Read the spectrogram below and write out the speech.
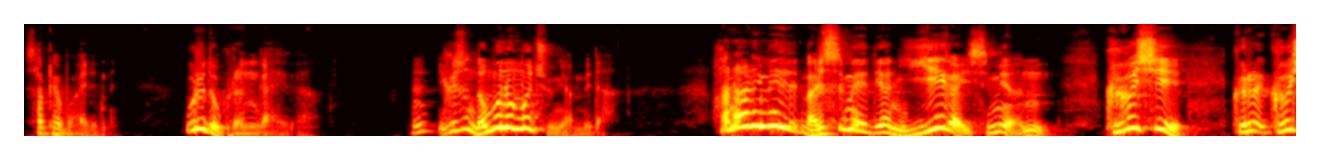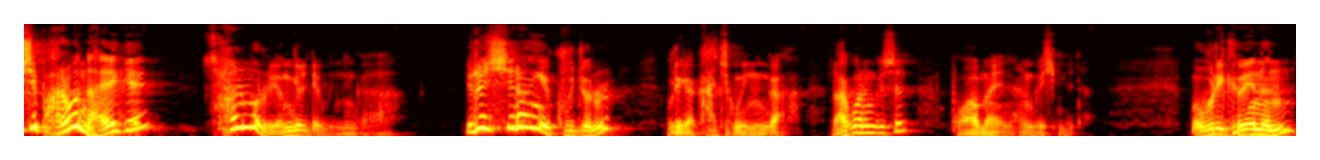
살펴봐야 됩니다. 우리도 그런가, 이거. 이것은 너무너무 중요합니다. 하나님의 말씀에 대한 이해가 있으면 그것이, 그것이 바로 나에게 삶으로 연결되고 있는가. 이런 신앙의 구조를 우리가 가지고 있는가라고 하는 것을 보아만 하는 것입니다. 뭐 우리 교회는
